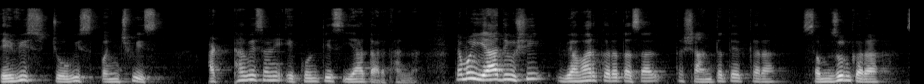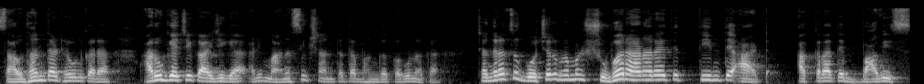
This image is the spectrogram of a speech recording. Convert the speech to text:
तेवीस चोवीस पंचवीस अठ्ठावीस आणि एकोणतीस या तारखांना. त्यामुळे या दिवशी व्यवहार करत असाल तर शांततेत करा समजून करा सावधानता ठेवून करा आरोग्याची काळजी घ्या आणि मानसिक शांतता भंग करू नका. चंद्राचं गोचर भ्रमण शुभ राहणार आहे ते तीन ते आठ अकरा ते बावीस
